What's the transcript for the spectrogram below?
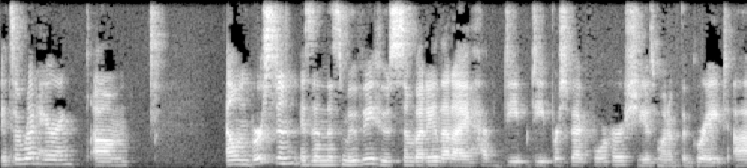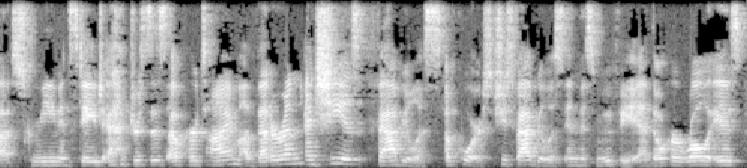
it's a red herring. Um, Ellen Burstyn is in this movie, who's somebody that I have deep, deep respect for her. She is one of the great uh, screen and stage actresses of her time, a veteran, and she is fabulous, of course. She's fabulous in this movie, and though her role is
